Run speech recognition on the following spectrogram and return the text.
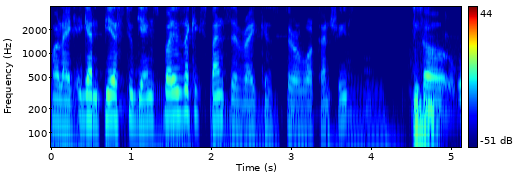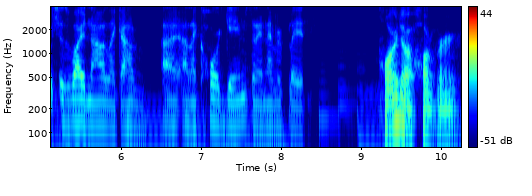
or like again PS2 games. But it was like expensive, right? Because they're war countries. So which is why now like I have I, I like hoard games and I never play it. Horde or horror?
